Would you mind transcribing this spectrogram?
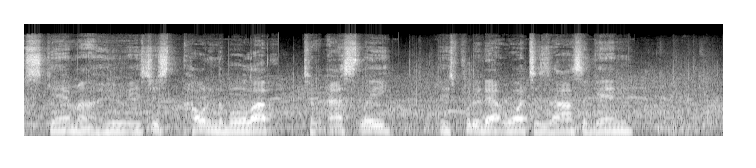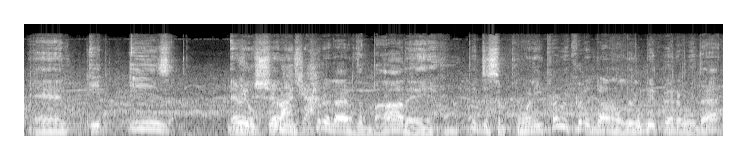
Scammer, who is just holding the ball up to Astley. He's put it out wide to Zas again. And it is Eric Shelley's put it over the bar there. A bit disappointing. Probably could have done a little bit better with that,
